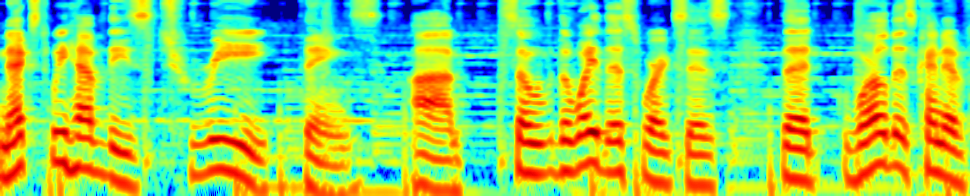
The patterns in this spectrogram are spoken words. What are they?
Next we have these tree things. Um, so the way this works is the world is kind of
